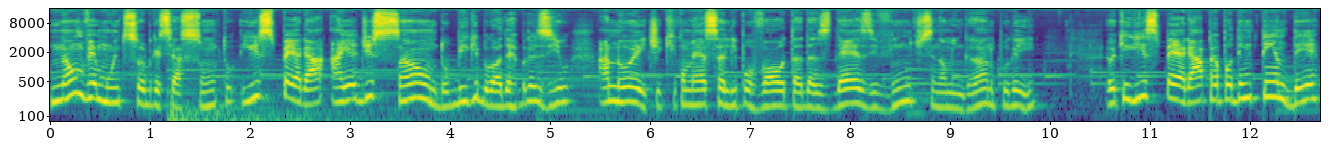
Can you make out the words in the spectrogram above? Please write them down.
não ver muito sobre esse assunto e esperar a edição do Big Brother Brasil à noite, que começa ali por volta das 10h20, se não me engano, por aí. Eu queria esperar para poder entender,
